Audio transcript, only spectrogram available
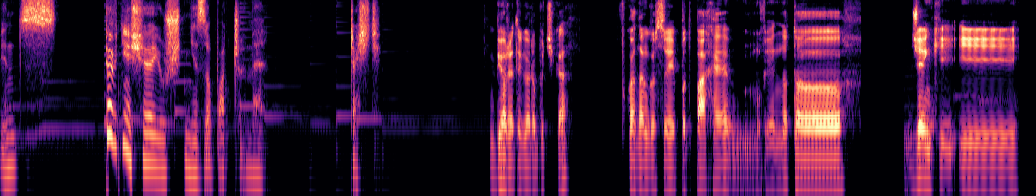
więc pewnie się już nie zobaczymy. Cześć. Biorę tego robocika, wkładam go sobie pod pachę, mówię, no to dzięki i,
